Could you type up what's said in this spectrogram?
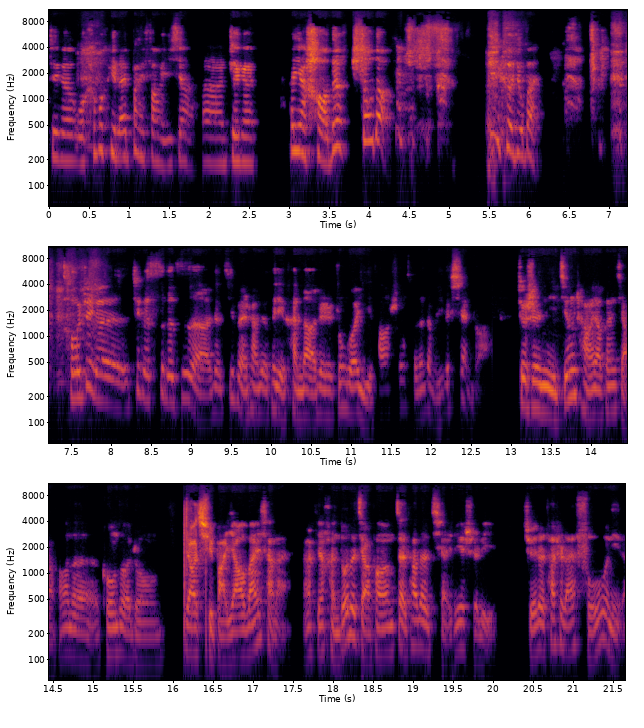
这个，我可不可以来拜访一下啊？这个，哎呀，好的，收到，立刻就办。从这个这个四个字啊，就基本上就可以看到，这是中国乙方生存的这么一个现状，就是你经常要跟甲方的工作中要去把腰弯下来，而且很多的甲方在他的潜意识里觉得他是来服务你的，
